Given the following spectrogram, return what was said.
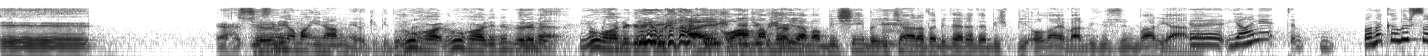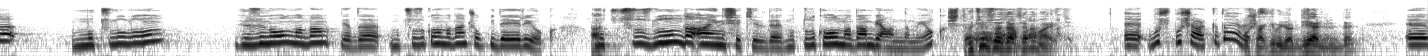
Ee, yani Söylüyor ama inanmıyor gibi değil mi? ruh ha- ruh halini böyle Değil bir- ruh haline göre değişik, Hayır değişik, o anlamda değil ama bir şey böyle iki arada bir derede bir, bir olay var, bir hüzün var yani. Ee, yani t- bana kalırsa mutluluğun hüzün olmadan ya da mutsuzluk olmadan çok bir değeri yok. Mutsuzluğun da aynı şekilde. Mutluluk olmadan bir anlamı yok. İşte Bütün o sözler ama- sana mı ait? Ee, bu, bu şarkıda evet. Bu şarkıyı biliyorum. Diğerlerinde Ee,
